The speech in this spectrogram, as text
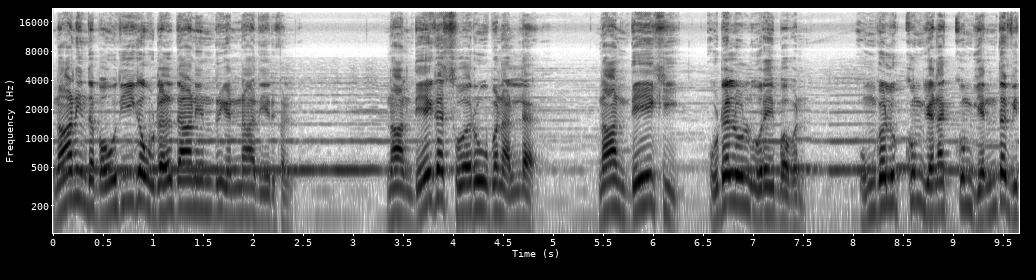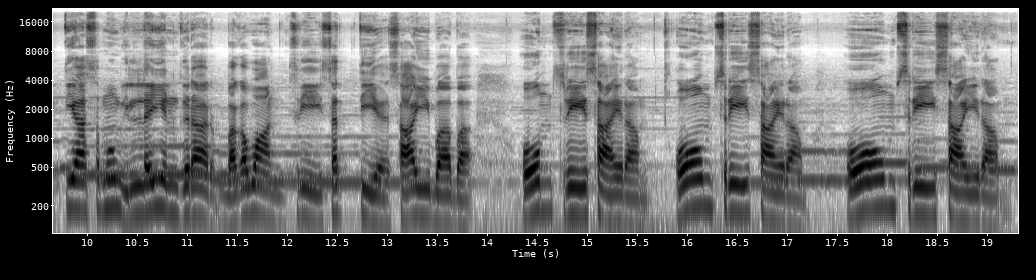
நான் இந்த பௌதீக உடல்தான் என்று எண்ணாதீர்கள். நான் தேக ஸ்வரூபன் அல்ல. நான் தேகி உடலுள் உரைபவன் உங்களுக்கும் எனக்கும் எந்த வித்தியாசமும் இல்லை என்கிறார் பகவான் ஸ்ரீ சத்திய சாயிபாபா. ஓம் ஸ்ரீ சாய்ராம். ஓம் ஸ்ரீ சாய்ராம். ஓம் ஸ்ரீ சாய்ராம்.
